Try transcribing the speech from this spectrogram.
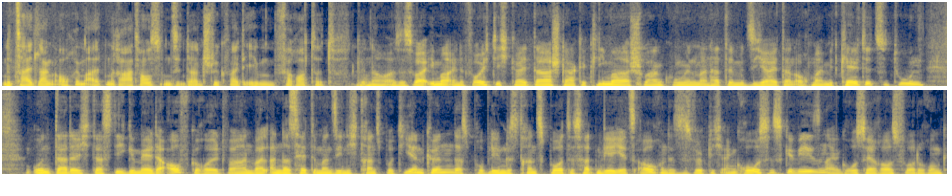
eine Zeit lang auch im alten Rathaus und sind da ein Stück weit eben verrottet. Genau, also es war immer eine Feuchtigkeit da, starke Klimaschwankungen, man hatte mit Sicherheit dann auch mal mit Kälte zu tun und dadurch, dass die Gemälde aufgerollt waren, weil anders hätte man sie nicht transportieren können. Das Problem des Transportes hatten wir jetzt auch und das ist wirklich ein großes gewesen, eine große Herausforderung.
